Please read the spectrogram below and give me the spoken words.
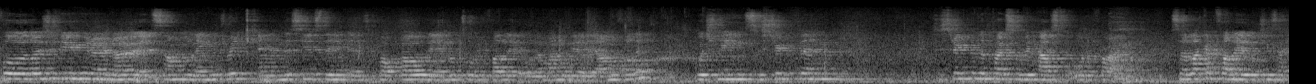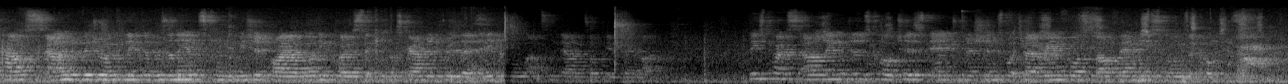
For those of you who don't know, it's Samoan Language Week, and this year's theme is Paupau le Loto i Fale o le Manuia le Ano Fale, which means to strengthen, to strengthen the post of the house for order pride. So like a fale, which is a house, our individual and collective resilience can be measured by our building posts that keep us grounded through the inevitable ups and downs of everyday life. These posts are languages, cultures, and traditions which are reinforced by our families, schools, and cultures.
